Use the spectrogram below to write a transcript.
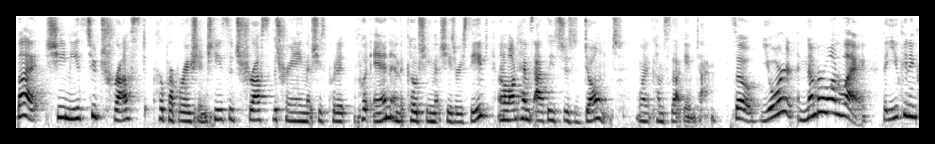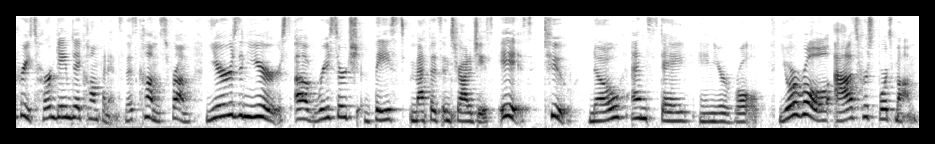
But she needs to trust her preparation. She needs to trust the training that she's put it put in and the coaching that she's received. And a lot of times athletes just don't when it comes to that game time. So, your number one way that you can increase her game day confidence, this comes from years and years of research based methods and strategies, is to know and stay in your role. Your role as her sports mom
